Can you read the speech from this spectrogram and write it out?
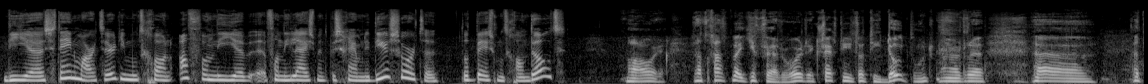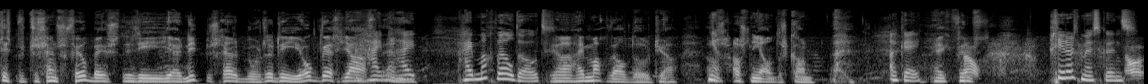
die eh, steenmarter die moet gewoon af van die, eh, van die lijst met beschermde diersoorten. Dat beest moet gewoon dood. Nou, dat gaat een beetje ver hoor. Ik zeg niet dat hij dood moet, maar eh, eh, het is, er zijn zoveel beesten die eh, niet beschermd worden, die je ook wegjaagt. hij, En- hij, hij mag wel dood. Ja, hij mag wel dood, ja. Als, als het niet anders kan. Oké. Ik vind, Nou, Gerard Muskens. nou,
